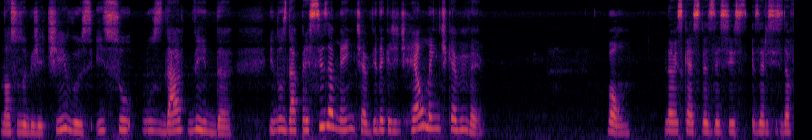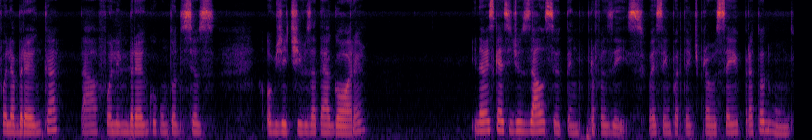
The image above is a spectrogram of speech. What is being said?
nossos objetivos, isso nos dá vida e nos dá precisamente a vida que a gente realmente quer viver. Bom, não esquece do exercício, exercício da folha branca, tá? Folha em branco com todos os seus objetivos até agora. E não esquece de usar o seu tempo para fazer isso. Vai ser importante para você e para todo mundo.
